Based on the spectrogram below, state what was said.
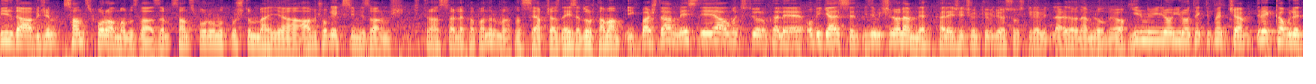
Bir de abicim Santrfor almamız lazım. Santrfor'u unutmuştum ben ya. Abi çok eksiğimiz varmış. İki transferle kapanır mı? Nasıl yapacağız? Neyse dur tamam. İlk başta Mesliye'yi almak istiyorum kaleye. O bir gelsin. Bizim için önemli. Kaleci çünkü biliyorsunuz ki rebitlerde önemli oluyor. 20 milyon euro teklif edeceğim. Direkt kabul et.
